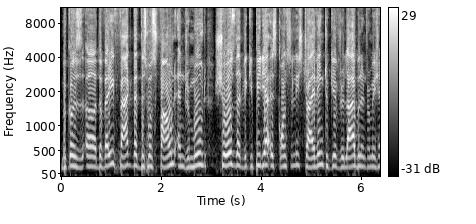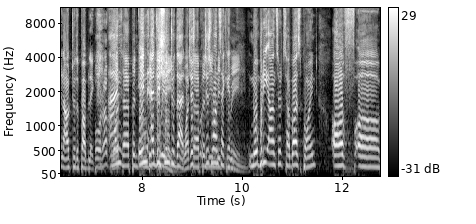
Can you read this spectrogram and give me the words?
because uh, the very fact that this was found and removed shows that Wikipedia is constantly striving to give reliable information out to the public. Gaurav, what happened in in addition to that, What just, just one second. Nobody answered Sabah's point of, uh,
